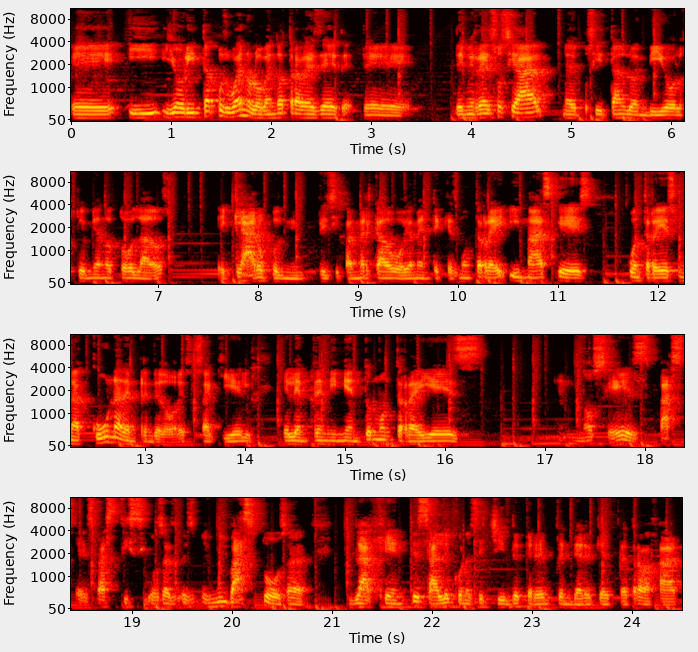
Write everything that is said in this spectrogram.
Eh, y, ahorita, pues bueno, lo vendo a través de, de, mi red social, me depositan, lo envío, lo estoy enviando a todos lados. Eh, claro, pues mi principal mercado obviamente que es Monterrey y más que es, Monterrey es una cuna de emprendedores, o sea, aquí el, el emprendimiento en Monterrey es, no sé, es, es vastísimo, o sea, es, muy vasto, o sea, la gente sale con ese chip de querer emprender, de querer trabajar,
